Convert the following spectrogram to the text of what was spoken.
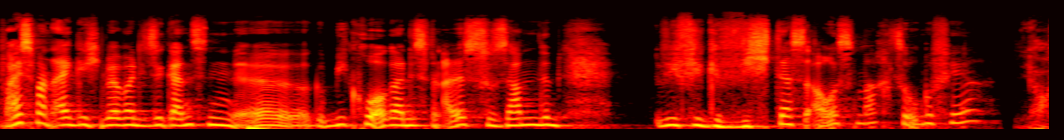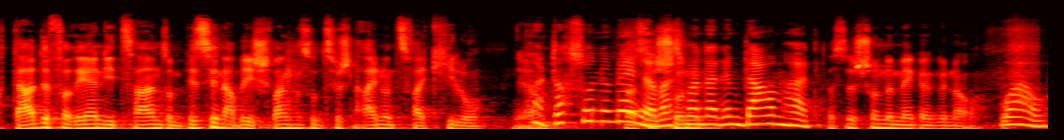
Weiß man eigentlich, wenn man diese ganzen äh, Mikroorganismen alles zusammennimmt, wie viel Gewicht das ausmacht, so ungefähr? Ja, auch da differieren die Zahlen so ein bisschen, aber die schwanken so zwischen ein und zwei Kilo. Ja. Ah, doch so eine Menge, was schon, man dann im Darm hat. Das ist schon eine Menge, genau. Wow.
